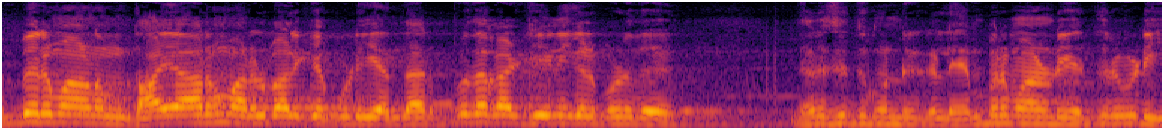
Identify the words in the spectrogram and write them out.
எம்பெருமானும் தாயாரும் அருள்பாலிக்கக்கூடிய அந்த அற்புத காட்சியை நீங்கள் பொழுது தரிசித்துக் கொண்டிருக்கிற எம்பெருமானுடைய திருவடி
